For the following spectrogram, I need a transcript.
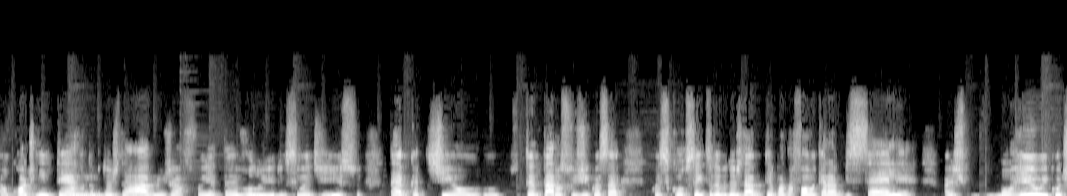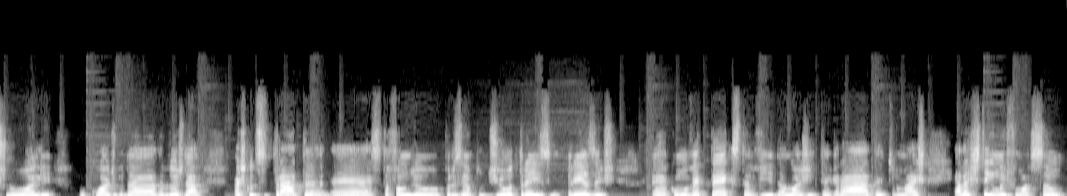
É um código interno uhum. da B2W, já foi até evoluído em cima disso. Na época tinham tentaram surgir com, essa, com esse conceito da B2W ter plataforma que era Biseller, mas morreu e continuou ali o código da, da B2W. Mas quando se trata, uhum. é, você está falando, de, por exemplo, de outras empresas, é, como Vetex da vida, loja integrada e tudo mais, elas têm uma informação,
